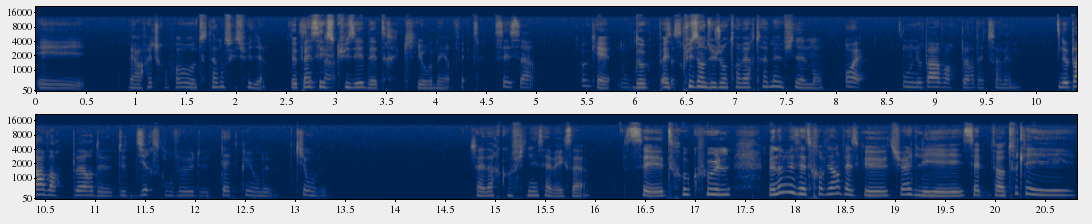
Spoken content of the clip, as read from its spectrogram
Et bah, en fait, je comprends totalement ce que tu veux dire. De pas s'excuser d'être qui on est en fait. C'est ça. Ok. Donc, être plus indulgente envers toi-même finalement. Ou ne pas avoir peur d'être soi-même. Ne pas avoir peur de, de dire ce qu'on veut, de d'être qui on veut. Qui on veut. J'adore qu'on finisse avec ça. C'est trop cool. Mais non, mais c'est trop bien parce que tu vois, les, enfin, toutes les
